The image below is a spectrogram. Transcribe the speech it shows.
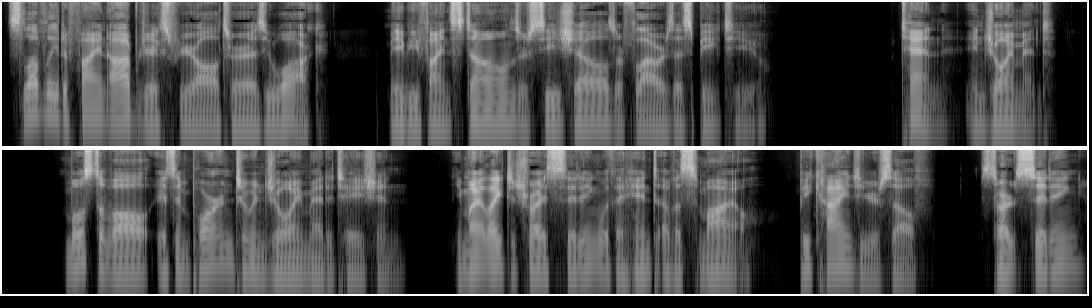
It's lovely to find objects for your altar as you walk. Maybe you find stones or seashells or flowers that speak to you. 10. Enjoyment. Most of all, it's important to enjoy meditation. You might like to try sitting with a hint of a smile. Be kind to yourself. Start sitting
